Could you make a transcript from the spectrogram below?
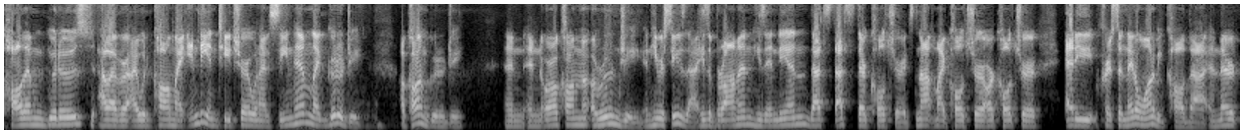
call them gurus. However, I would call my Indian teacher when I've seen him like Guruji. I'll call him Guruji, and and or I'll call him Arunji, and he receives that. He's a Brahmin. He's Indian. That's that's their culture. It's not my culture. Our culture. Eddie, Kristen, they don't want to be called that, and they're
